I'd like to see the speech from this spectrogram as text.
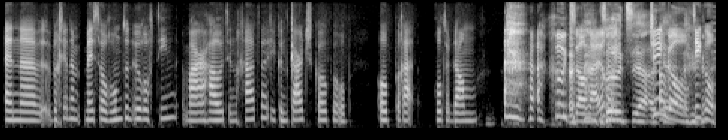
En eh, we beginnen meestal rond een uur of tien. Maar hou het in de gaten. Je kunt kaartjes kopen op Opera Rotterdam. Goed, Sanna. Heel goed. Goed, ja. Jingle. Jingle.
